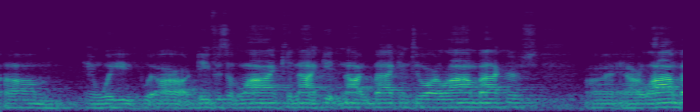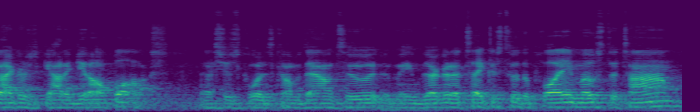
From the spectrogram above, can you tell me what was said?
Um, and we, our defensive line cannot get knocked back into our linebackers, uh, and our linebackers got to get off blocks. That's just what it comes down to it. I mean, they're going to take us to the play most of the time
